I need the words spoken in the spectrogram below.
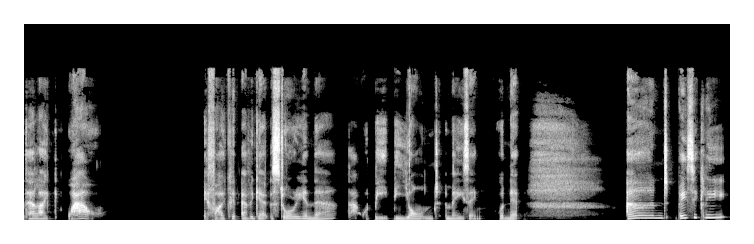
They're like, wow, if I could ever get a story in there, that would be beyond amazing, wouldn't it? And basically,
